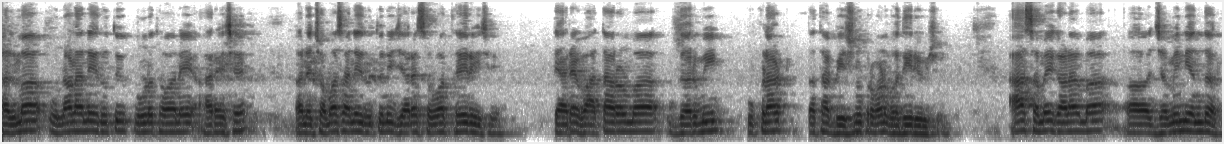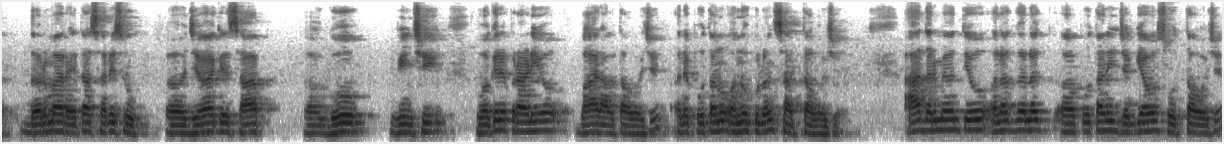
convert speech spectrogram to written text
હાલમાં ઉનાળાની ઋતુ પૂર્ણ થવાને આરે છે અને ચોમાસાની ઋતુની જ્યારે શરૂઆત થઈ રહી છે, ત્યારે વાતાવરણમાં ગરમી, ઉકળાટ તથા ભેજનું પ્રમાણ વધી રહ્યું છે. આ સમયગાળામાં જમીનની અંદર દરમાં રહેતા સરિસૃપ જેવા કે સાપ ઘો વીંછી વગેરે પ્રાણીઓ બહાર આવતા હોય છે અને પોતાનું અનુકૂલન સાધતા હોય છે. આ દરમિયાન તેઓ અલગ અલગ પોતાની જગ્યાઓ શોધતા હોય છે.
